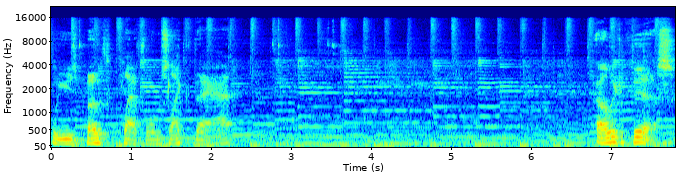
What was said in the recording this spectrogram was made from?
We'll use both platforms like that. Oh, look at this.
